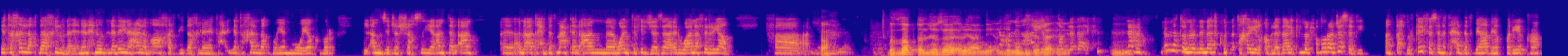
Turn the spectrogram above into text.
يتخلق داخلنا. يعني نحن لدينا عالم آخر في داخلنا يتخلق وينمو ويكبر. الأمزجة الشخصية أنت الآن آه، أنا أتحدث معك الآن وأنت في الجزائر وأنا في الرياض. ف يعني صح. بالضبط الجزائر يعني الجنوب الجزائري قبل ذلك. مم. نعم. لم نكن نتخيل قبل ذلك إلا الحضور الجسدي. أن تحضر. كيف سنتحدث بهذه الطريقة؟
